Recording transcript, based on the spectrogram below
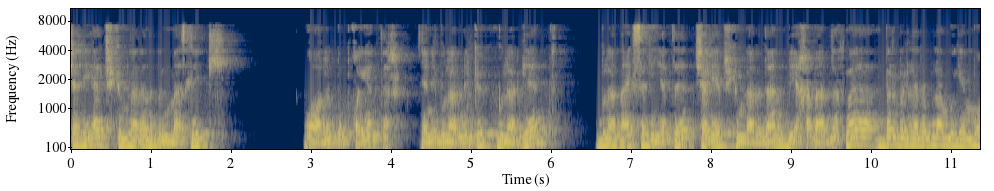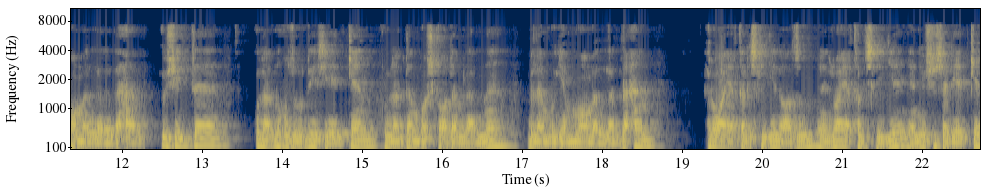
shariat hukmlarini bilmaslik g'olib bo'lib qolgandir ya'ni bularni bularga bularni aksariyati shariat hukmlaridan bexabardir. Va bir birlari bilan bo'lgan muomalalarida ham o'sha yerda ularni huzurida yashayotgan ulardan boshqa odamlarni bilan bo'lgan muomalalarda ham rioya qilishligi lozim e, rioya qilishligi ya'ni o'sha shariatga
